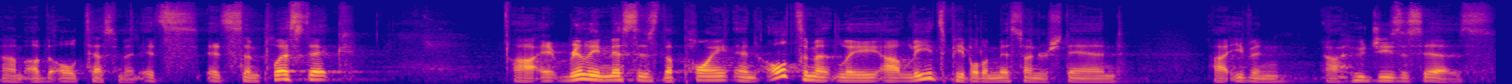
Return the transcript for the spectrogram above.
um, of the Old Testament. It's, it's simplistic, uh, it really misses the point, and ultimately uh, leads people to misunderstand uh, even uh, who Jesus is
